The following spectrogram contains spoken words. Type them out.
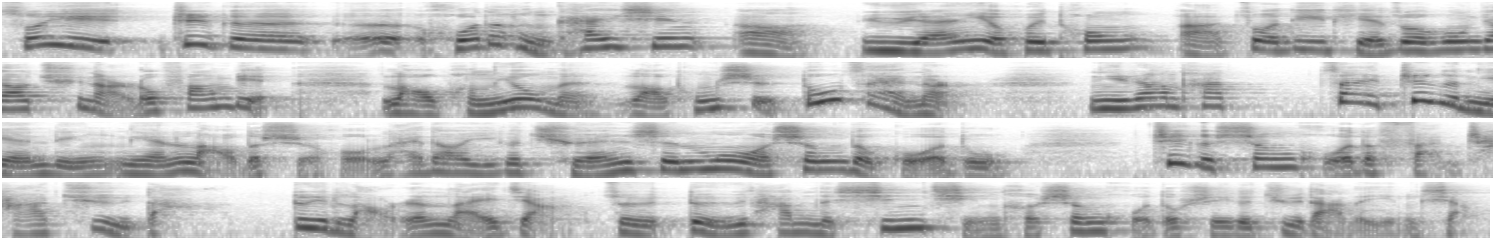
所以这个呃活得很开心啊，语言也会通啊，坐地铁、坐公交去哪儿都方便。老朋友们、老同事都在那儿，你让他在这个年龄年老的时候来到一个全身陌生的国度，这个生活的反差巨大，对老人来讲，对对于他们的心情和生活都是一个巨大的影响。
